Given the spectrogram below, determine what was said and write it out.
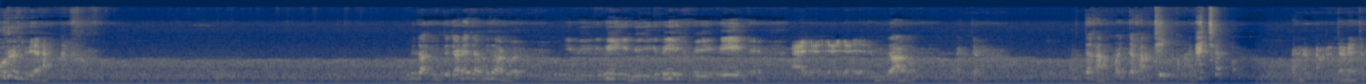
உருளையா இப்படிதான் இந்த ஜடேஜா அப்படிதான் ஆடுவார். இப்படிதான் ஆடும் பைத்தியக்காரன் பைத்தியக்காரன். ஜடேஜா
